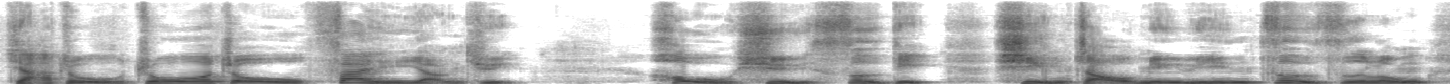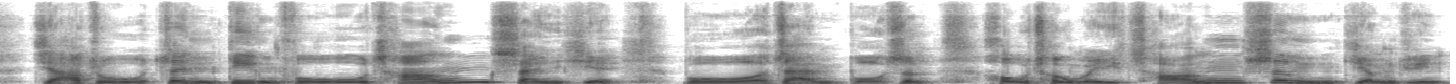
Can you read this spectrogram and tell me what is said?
家住涿州范阳郡。后续四弟姓赵，名云，字子龙，家住镇定府常山县，博战博胜，后称为常胜将军。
